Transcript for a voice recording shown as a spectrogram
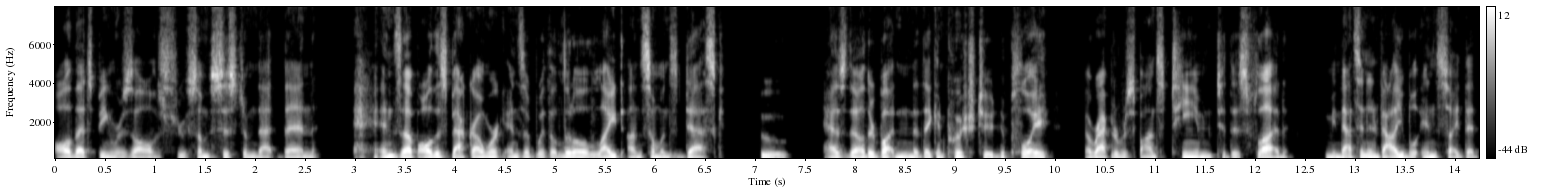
all that's being resolved through some system that then ends up all this background work ends up with a little light on someone's desk who has the other button that they can push to deploy a rapid response team to this flood i mean that's an invaluable insight that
